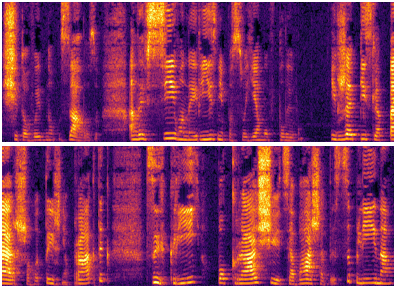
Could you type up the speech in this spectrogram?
щитовидну залозу. Але всі вони різні по своєму впливу. І вже після першого тижня практик цих крій покращується ваша дисципліна,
